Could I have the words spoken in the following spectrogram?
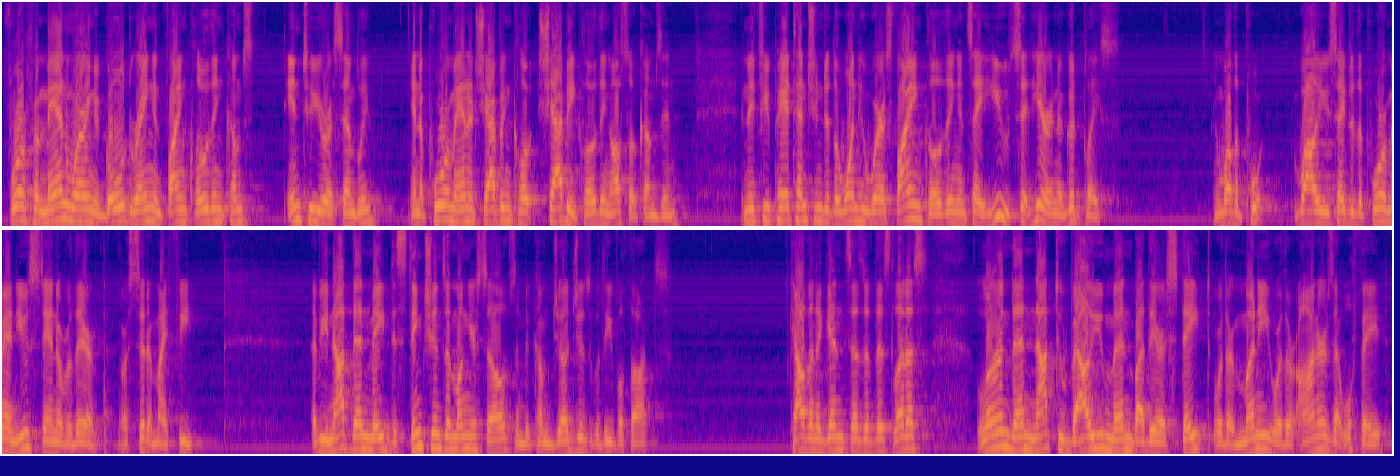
For if a man wearing a gold ring and fine clothing comes into your assembly, and a poor man in shabby clothing also comes in, and if you pay attention to the one who wears fine clothing and say, You sit here in a good place, and while, the poor, while you say to the poor man, You stand over there, or sit at my feet, have you not then made distinctions among yourselves and become judges with evil thoughts? Calvin again says of this, Let us learn then not to value men by their estate or their money or their honors that will fade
